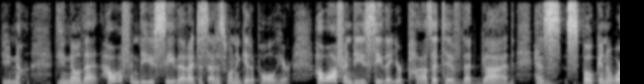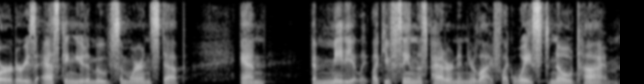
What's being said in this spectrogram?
Do you know, do you know that? How often do you see that? I just, I just want to get a poll here. How often do you see that you're positive that God has spoken a word or He's asking you to move somewhere in step and immediately, like you've seen this pattern in your life, like waste no time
